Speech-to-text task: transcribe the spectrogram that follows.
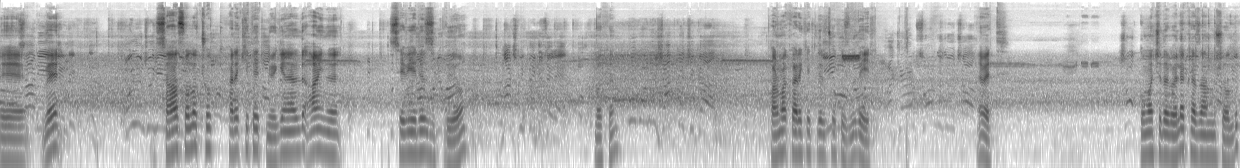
Ee, ve sağa sola çok hareket etmiyor. Genelde aynı seviyede zıplıyor. Bakın. Parmak hareketleri çok hızlı değil. Evet. Bu maçı da böyle kazanmış olduk.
